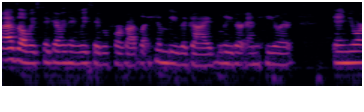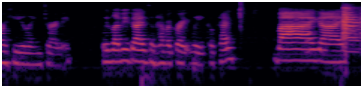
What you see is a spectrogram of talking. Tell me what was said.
as always, take everything we say before God. Let Him be the guide, leader, and healer. in your healing journey. We love you guys and have a great week, okay? Bye, guys.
